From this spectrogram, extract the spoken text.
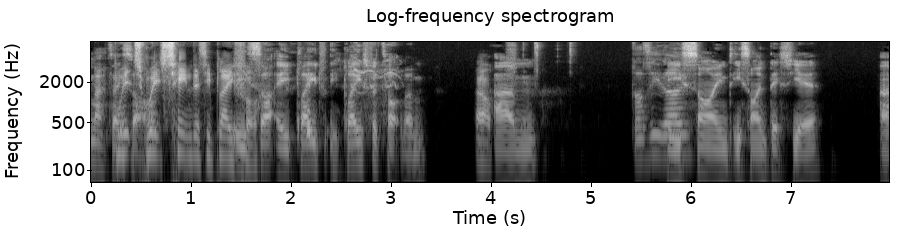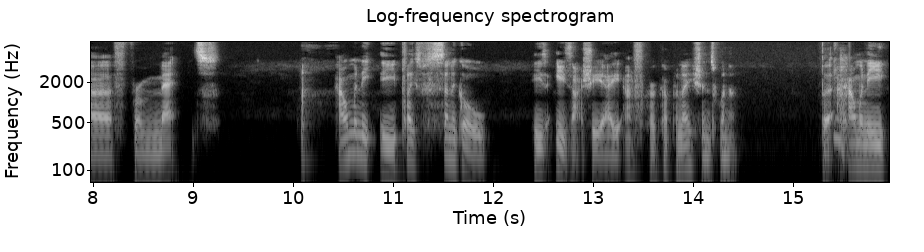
Matar Which Sarr. which team does he play he, for? si- he played. He plays for Tottenham. oh, Um, Does he though? he signed. He signed this year uh, from Metz. How many? He plays for Senegal. He's he's actually a Africa Cup of Nations winner. But how many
